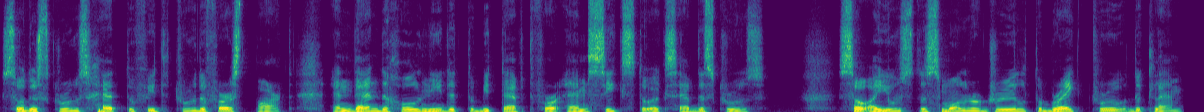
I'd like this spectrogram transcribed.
so the screws had to fit through the first part, and then the hole needed to be tapped for M6 to accept the screws. So I used the smaller drill to break through the clamp.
